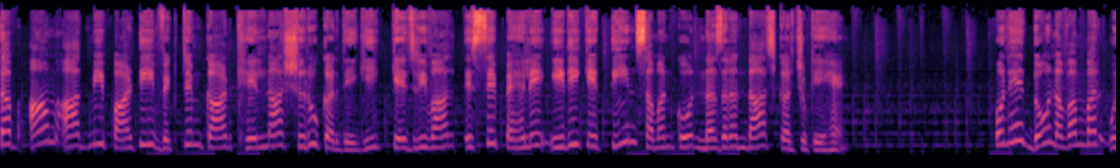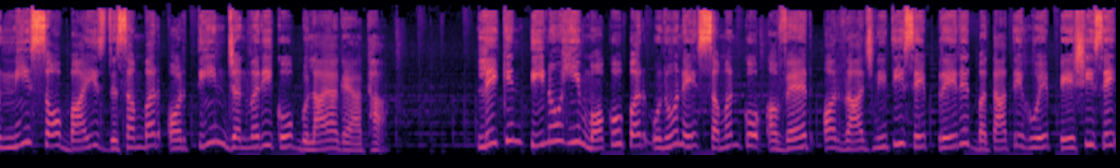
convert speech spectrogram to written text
तब आम आदमी पार्टी विक्टिम कार्ड खेलना शुरू कर देगी। केजरीवाल इससे पहले ईडी के तीन समन को नजरअंदाज कर चुके हैं। उन्हें 2 नवंबर 1922 दिसंबर और 3 जनवरी को बुलाया गया था। लेकिन तीनों ही मौकों पर उन्होंने समन को अवैध और राजनीति से प्रेरित बताते हुए पेशी से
